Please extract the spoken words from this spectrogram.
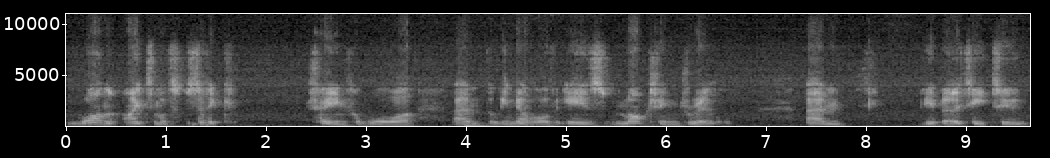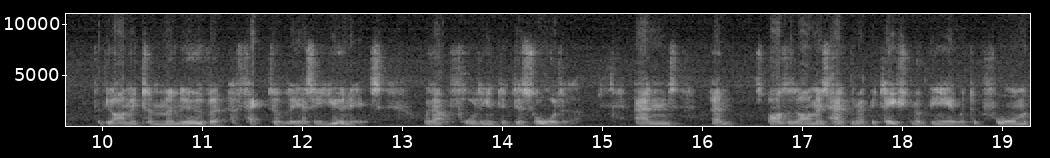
one item of specific training for war um, that we know of is marching drill. Um, the ability to for the army to maneuver effectively as a unit without falling into disorder. And um, Sparta's armies had the reputation of being able to perform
